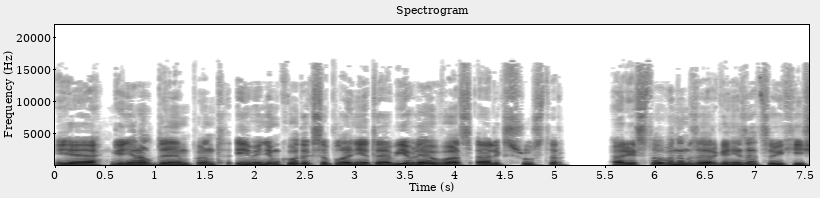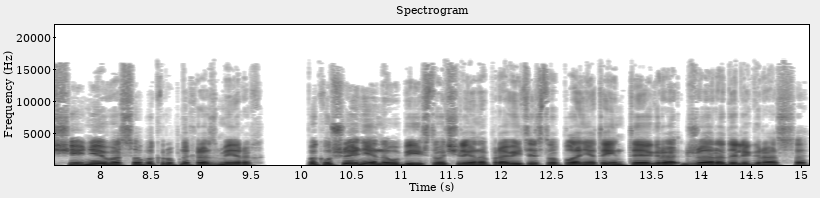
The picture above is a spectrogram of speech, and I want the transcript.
я, генерал Демпант, именем Кодекса планеты объявляю вас, Алекс Шустер, арестованным за организацию хищения в особо крупных размерах, покушение на убийство члена правительства планеты Интегра Джареда Леграсса,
